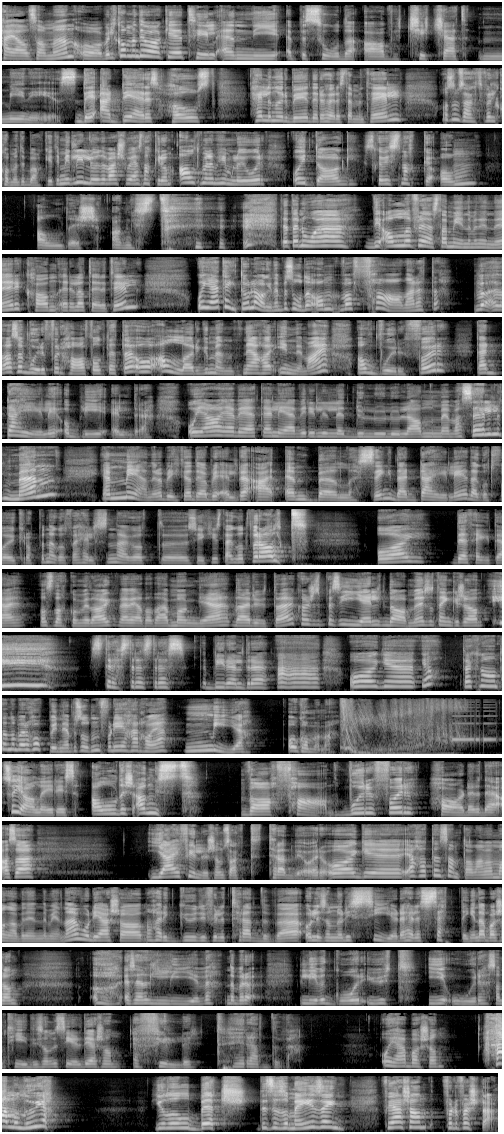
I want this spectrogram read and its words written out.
Hei, alle sammen, og velkommen tilbake til en ny episode av ChitChat Minis. Det er deres host, Helle Nordby, dere hører stemmen til. Og som sagt, velkommen tilbake til mitt lille univers hvor jeg snakker om alt mellom himmel og jord. Og i dag skal vi snakke om aldersangst. Dette er noe de aller fleste av mine venninner kan relatere til. Og jeg tenkte å lage en episode om hva faen er dette? Altså, Hvorfor har folk dette? Og alle argumentene jeg har inni meg om hvorfor det er deilig å bli eldre. Og ja, jeg vet jeg lever i lille Dulululand med meg selv, men jeg mener oppriktig at det å bli eldre er en blessing. Det er deilig, det er godt for kroppen, det er godt for helsen, det er godt øh, psykisk, det er godt for alt. Og det tenkte jeg å snakke om i dag, for jeg vet at det er mange der ute, kanskje spesielt damer, som tenker sånn Stress, stress, stress. Det blir eldre. Og eh, ja, det er ikke noe annet enn å bare hoppe inn i episoden, fordi her har jeg mye å komme med. Så ja, ladies. Aldersangst. Hva faen? Hvorfor har dere det? Altså, jeg fyller som sagt 30 år, og eh, jeg har hatt en samtale med mange av venninnene mine hvor de er sånn Herregud, du fyller 30, og liksom når de sier det, hele settingen, det er bare sånn Åh, jeg ser at livet det er bare, Livet går ut i ordet samtidig som de sier det. De er sånn Jeg fyller 30. Og jeg er bare sånn Halleluja! You little bitch! This is amazing! For jeg er sånn, for det første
